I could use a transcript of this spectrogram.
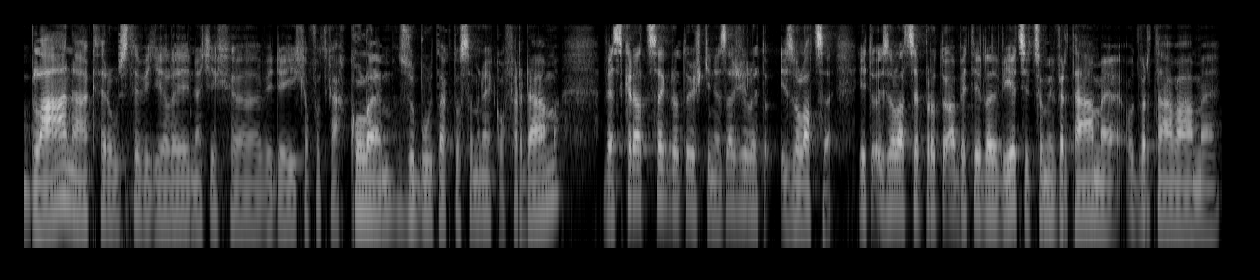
blána, kterou jste viděli na těch eh, videích a fotkách kolem zubu, tak to se jmenuje kofrdam. Ve zkratce, kdo to ještě nezažil, je to izolace. Je to izolace proto, aby tyhle věci, co my vrtáme, odvrtáváme,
